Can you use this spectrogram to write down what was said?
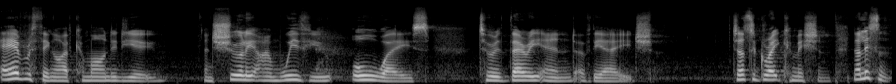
everything I've commanded you. And surely I am with you always to the very end of the age. So that's a great commission. Now, listen,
